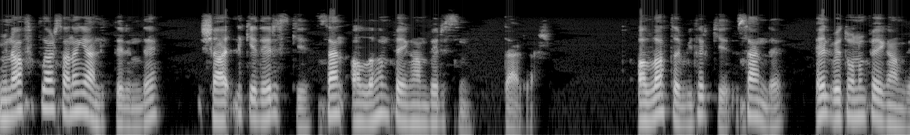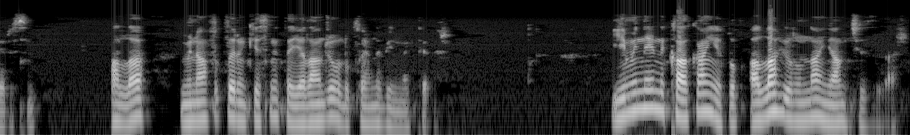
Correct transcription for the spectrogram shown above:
Münafıklar sana geldiklerinde şahitlik ederiz ki sen Allah'ın peygamberisin derler. Allah da bilir ki sen de elbet onun peygamberisin. Allah münafıkların kesinlikle yalancı olduklarını bilmektedir. Yeminlerini kalkan yapıp Allah yolundan yan çizdiler.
